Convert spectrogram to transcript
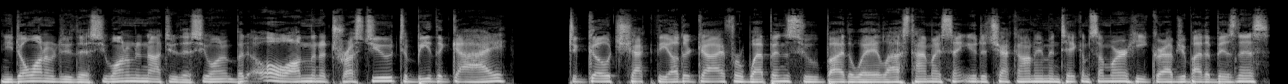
and you don't want him to do this, you want him to not do this, you want but oh, I'm going to trust you to be the guy to go check the other guy for weapons who by the way, last time I sent you to check on him and take him somewhere, he grabbed you by the business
